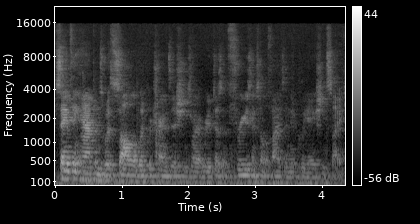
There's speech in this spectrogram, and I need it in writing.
Same thing happens with solid-liquid transitions, right, where it doesn't freeze until it finds a nucleation site.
